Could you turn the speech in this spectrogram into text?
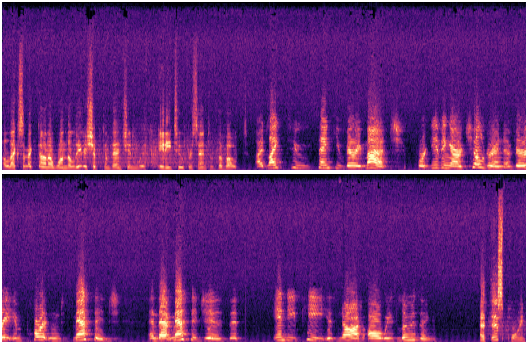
Alexa McDonough won the leadership convention with 82% of the vote. I'd like to thank you very much for giving our children a very important message. And that message is that NDP is not always losing. At this point,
